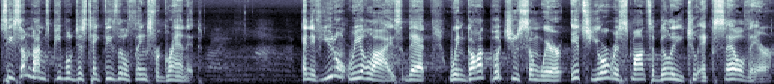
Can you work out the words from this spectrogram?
See, sometimes people just take these little things for granted. And if you don't realize that when God puts you somewhere, it's your responsibility to excel there.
